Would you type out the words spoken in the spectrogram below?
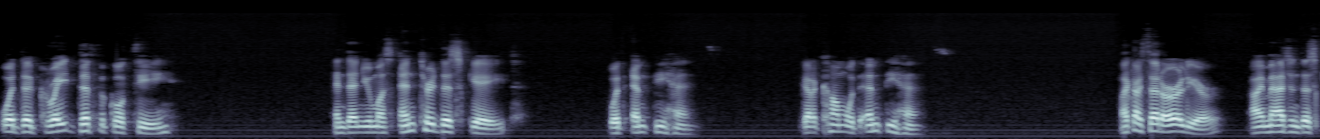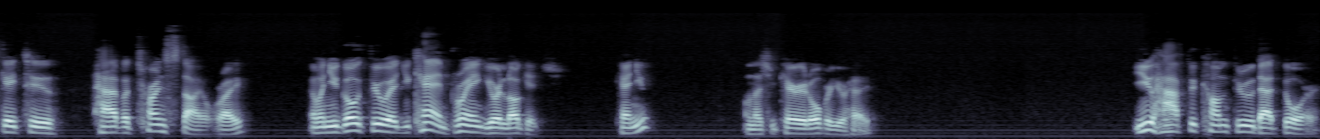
with the great difficulty. And then you must enter this gate with empty hands. You got to come with empty hands. Like I said earlier, I imagine this gate to have a turnstile, right? And when you go through it, you can't bring your luggage. Can you? Unless you carry it over your head. You have to come through that door,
